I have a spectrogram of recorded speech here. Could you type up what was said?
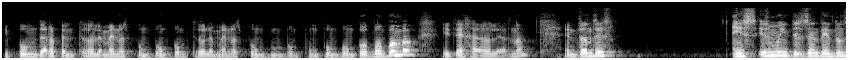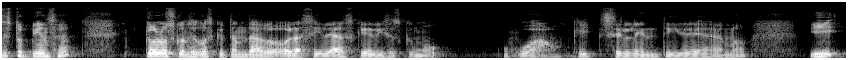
y pum, de repente te duele menos, pum, pum, pum, te duele menos, pum, pum, pum, pum, pum, pum, pum, pum, pum, pum, y te deja de doler, ¿no? Entonces, es, es muy interesante. Entonces tú piensas todos los consejos que te han dado o las ideas que dices como, wow, qué excelente idea, ¿no? Y,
